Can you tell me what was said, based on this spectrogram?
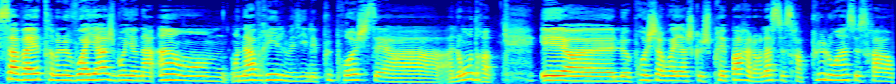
ça va être le voyage. Bon, il y en a un en, avril, mais il est plus proche, c'est à, à Londres. Et euh, le prochain voyage que je prépare, alors là, ce sera plus loin, ce sera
